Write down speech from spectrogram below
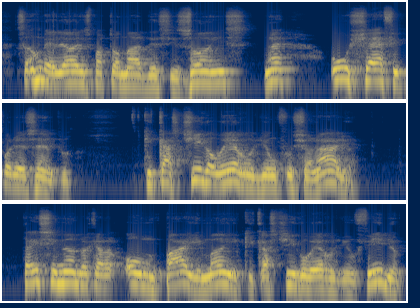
são melhores para tomar decisões. Né? Um chefe, por exemplo, que castiga o erro de um funcionário, está ensinando aquela, ou um pai e mãe que castiga o erro de um filho,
